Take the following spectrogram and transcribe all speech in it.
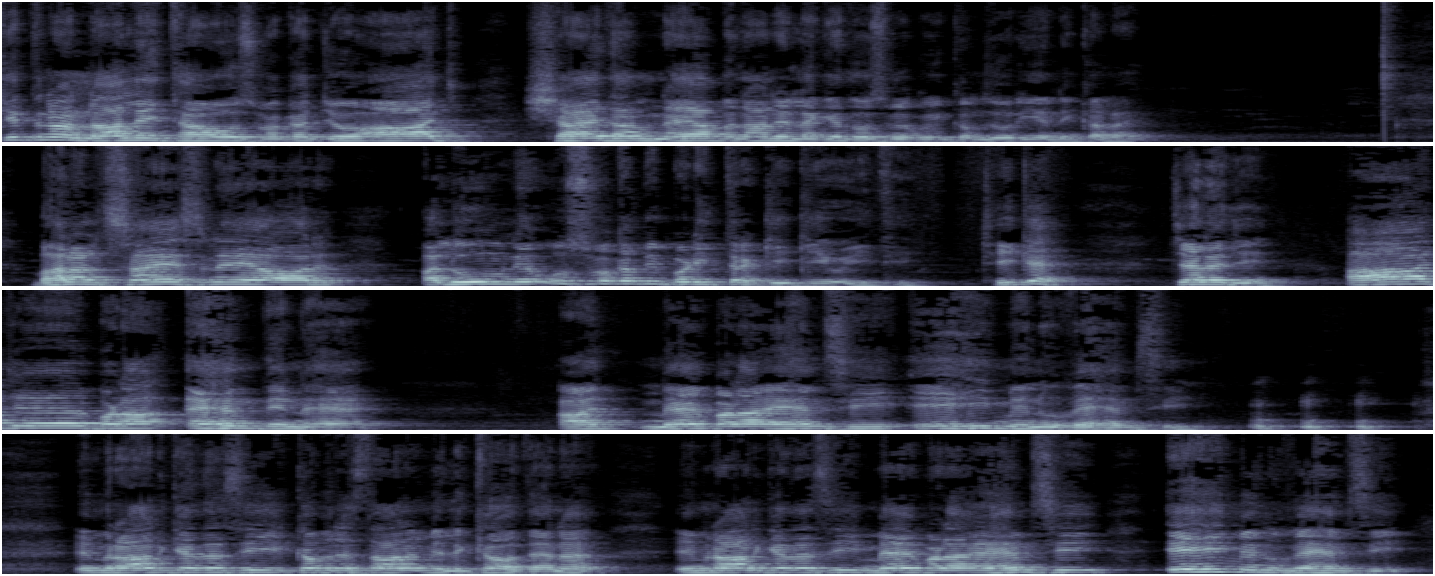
कितना नॉलेज था उस वक्त जो आज शायद हम नया बनाने लगे तो उसमें कोई कमजोरियाँ निकल आए बहरहाल साइंस ने और अलूम ने उस वक्त भी बड़ी तरक्की की हुई थी, ठीक है? चले जी, आज बड़ा अहम दिन है। आज मैं बड़ा अहम सी यही मेनू वहम सी। इमरान कहता सी, कब्रिस्तान में लिखा होता है ना। इमरान कहता सी, मैं बड़ा अहम सी, यही मैनू वहम सी।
